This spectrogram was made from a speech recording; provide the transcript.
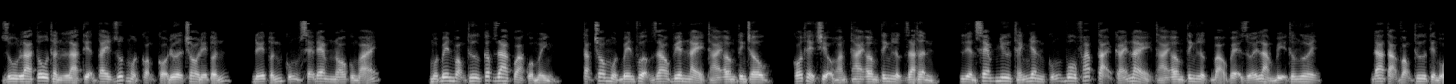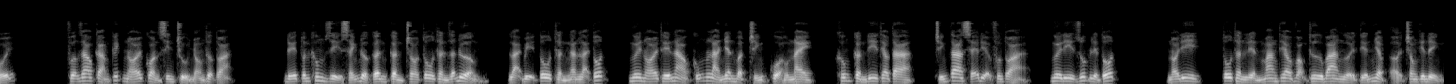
Dù là tô thần là tiện tay rút một cọng cỏ đưa cho đế tuấn đế tuấn cũng sẽ đem nó cùng bái. Một bên vọng thư cấp gia quả của mình, tặng cho một bên phượng giao viên này thái âm tinh châu có thể triệu hoán thái âm tinh lực ra thân, liền xem như thánh nhân cũng vô pháp tại cái này thái âm tinh lực bảo vệ dưới làm bị thương ngươi. Đa tạ vọng thư tiền bối. Phượng giao cảm kích nói còn xin chủ nhóm thượng tọa. Đế tuấn không gì sánh được ân cần cho tô thần dẫn đường, lại bị tô thần ngăn lại tốt, ngươi nói thế nào cũng là nhân vật chính của hôm nay, không cần đi theo ta, chính ta sẽ địa phương tỏa ngươi đi giúp liền tốt. Nói đi, tô thần liền mang theo vọng thư ba người tiến nhập ở trong thiên đình.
